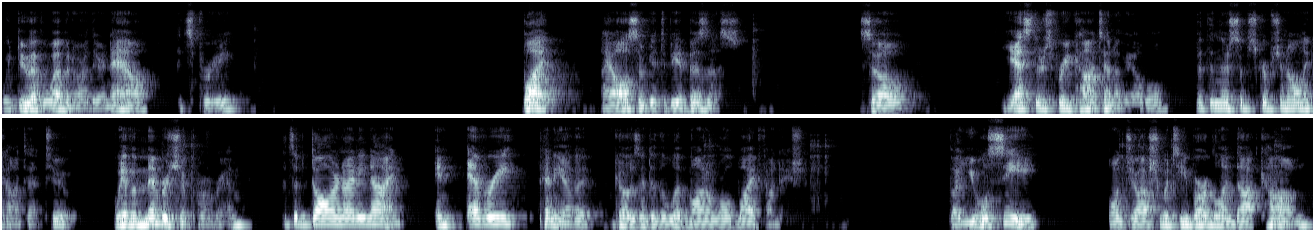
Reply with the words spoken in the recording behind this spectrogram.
We do have a webinar there now. It's free. But I also get to be a business. So, yes, there's free content available, but then there's subscription only content too. We have a membership program that's $1.99, and every penny of it goes into the Live Model Worldwide Foundation. But you will see on joshuatberglan.com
